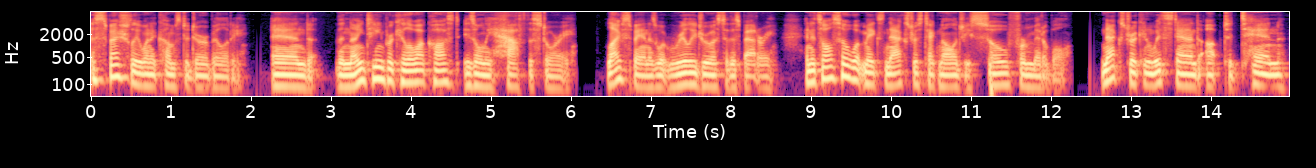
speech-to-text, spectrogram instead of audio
especially when it comes to durability. And the 19 per kilowatt cost is only half the story. Lifespan is what really drew us to this battery and it's also what makes Naxtra's technology so formidable. Naxtra can withstand up to 10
